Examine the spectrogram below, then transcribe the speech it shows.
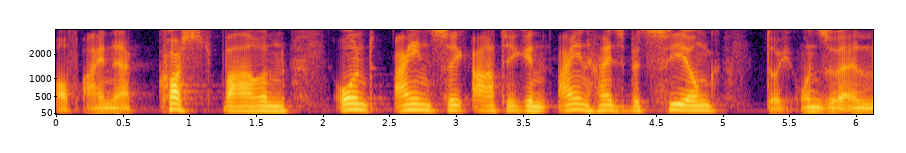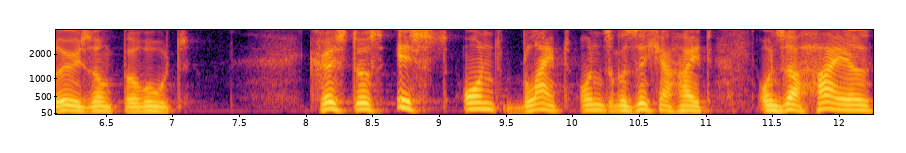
auf einer kostbaren und einzigartigen Einheitsbeziehung durch unsere Erlösung beruht. Christus ist und bleibt unsere Sicherheit, unser Heil,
